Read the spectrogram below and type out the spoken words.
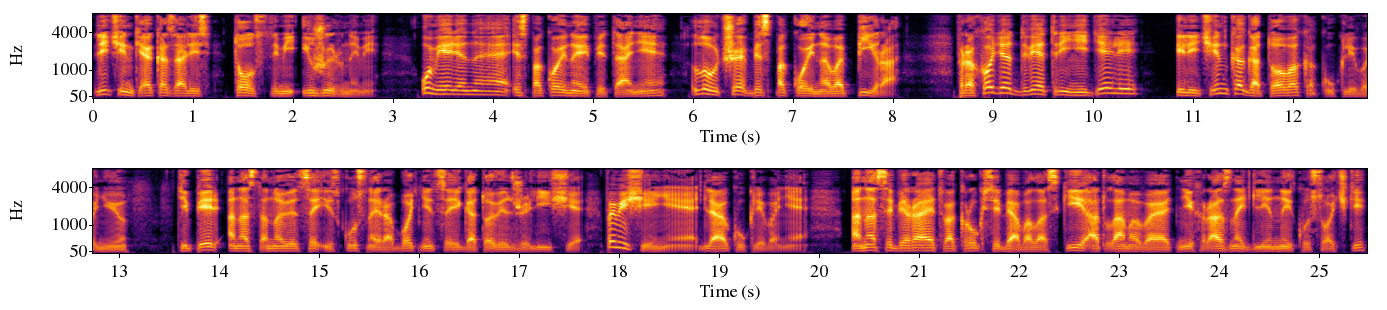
личинки оказались толстыми и жирными. Умеренное и спокойное питание лучше беспокойного пира. Проходят 2-3 недели, и личинка готова к окукливанию. Теперь она становится искусной работницей и готовит жилище, помещение для окукливания. Она собирает вокруг себя волоски, отламывая от них разной длины кусочки,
